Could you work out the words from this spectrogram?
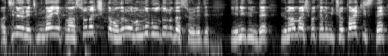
Atina yönetiminden yapılan son açıklamaları olumlu bulduğunu da söyledi. Yeni günde Yunan Başbakanı Mitsotakis de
